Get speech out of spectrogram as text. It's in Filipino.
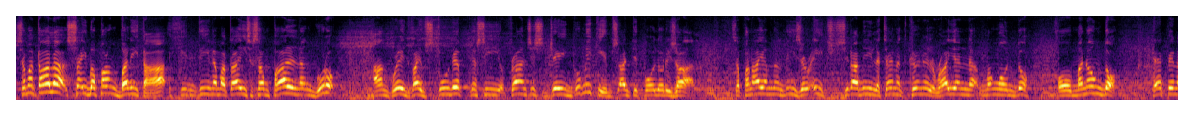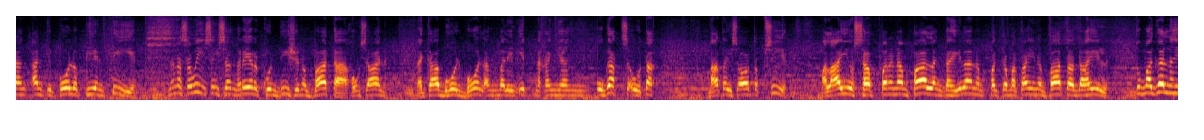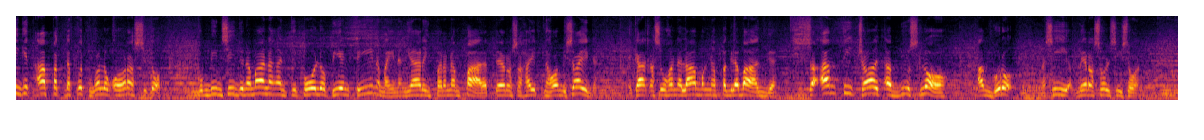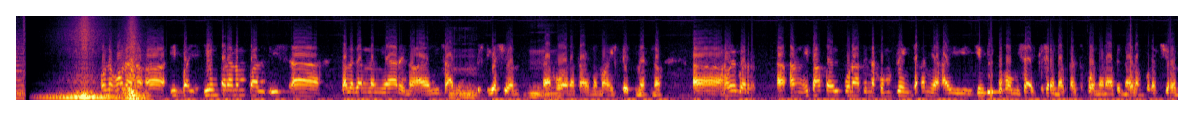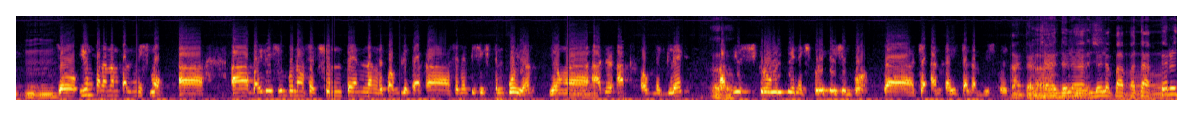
Samantala, sa iba pang balita, hindi namatay sa sampal ng guro ang grade 5 student na si Francis J. Gumikib sa Antipolo Rizal. Sa panayam ng DZRH, sinabi ni Lieutenant Colonel Ryan Mangondo o Manongdo, hepe ng Antipolo PNP, na nasawi sa isang rare condition ng bata kung saan nagkabuhol-buhol ang maliliit na kanyang ugat sa utak. Batay sa autopsy, malayo sa pananampal ang dahilan ng pagkamatay ng bata dahil tumagal ng higit 48 oras ito. Kumbinsido naman ang Antipolo PNP na may nangyaring pananampal pero sa halip na homicide, ay kakasuhan na lamang ng paglabag sa Anti-Child Abuse Law ang guro na si Mirasol Sison. Unang-una, no, ah, iba, yung pananampal is ah, talagang nangyari no, yung sa ating investigasyon, nakuha na tayo ng mga statement. No? Ah, however, ah, ang ipapile po natin na complaint sa kanya ay hindi po homicide kasi nagtagpo na natin na walang correction. So, yung pananampal mismo, ah, ah, violation po ng Section 10 ng Republic Act ah, 7610 po yun, yung ah, other acts of neglect, Oo. abuse, cruelty, and exploitation po sa ch- anti-child abuse po. Anti-child Ah, doon na doon napapatak. Oo. Pero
